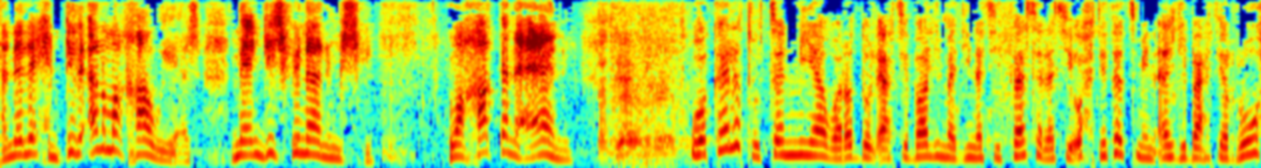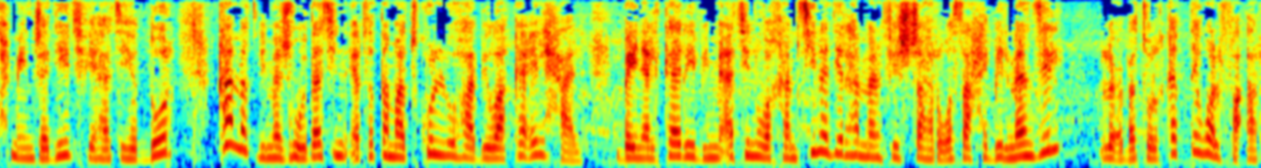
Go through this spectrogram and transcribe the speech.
أنا لحد الآن ما خاوياش ما عنديش فين نمشي. واخا كنعاني وكالة التنمية ورد الاعتبار لمدينة فاس التي أحدثت من أجل بعث الروح من جديد في هذه الدور قامت بمجهودات ارتطمت كلها بواقع الحال بين الكاري ب 150 درهما في الشهر وصاحب المنزل لعبة القط والفأر.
